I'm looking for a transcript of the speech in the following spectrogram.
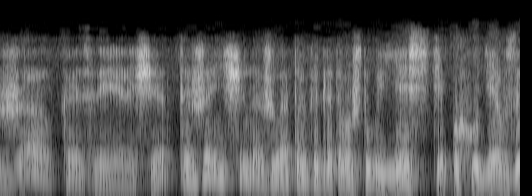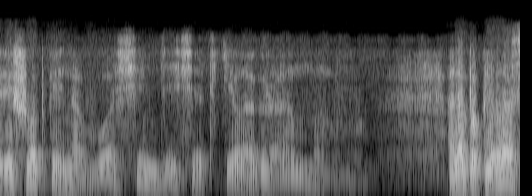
жалкое зрелище. Эта женщина жила только для того, чтобы есть и, похудев за решеткой на 80 килограммов. Она поклялась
